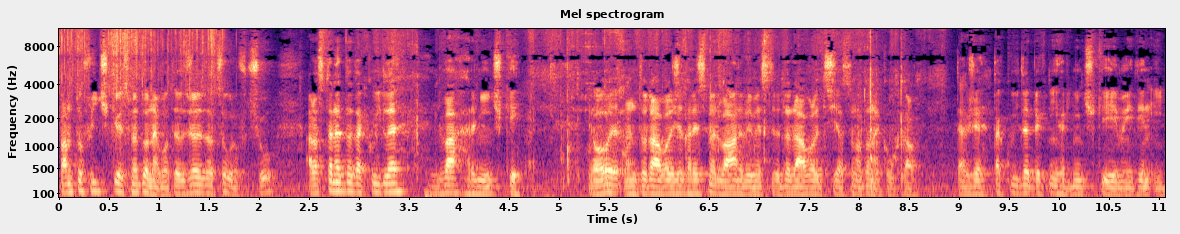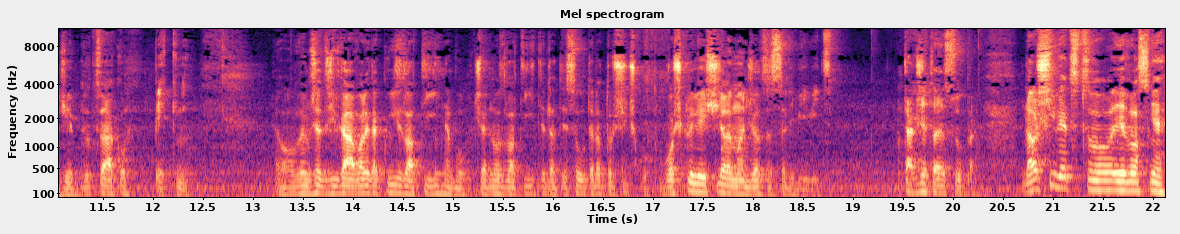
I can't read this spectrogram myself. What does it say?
pantoflíčky, jsme to neotevřeli za celou vču, a dostanete takovýhle dva hrníčky. Jo, on to dával, že tady jsme dva, nevím, jestli to dávali tři, já jsem na to nekoukal. Takže takovýhle pěkný hrníčky, made in Egypt, docela jako pěkný. Jo, vím, že dřív dávali takový zlatý, nebo černozlatý, tyhle ty jsou teda trošičku vošklivější, ale manželce se líbí víc. Takže to je super. Další věc, co je vlastně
